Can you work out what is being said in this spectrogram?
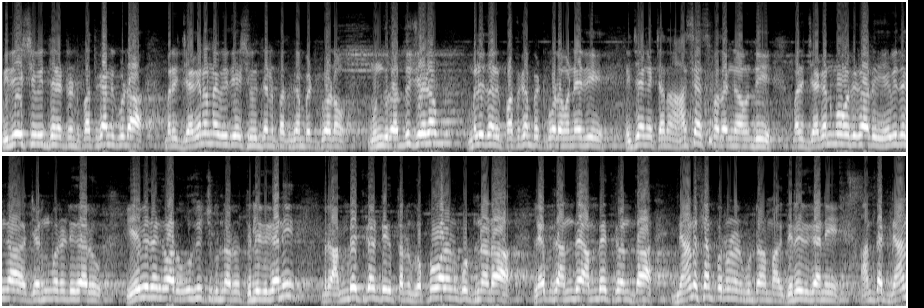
విదేశీ విద్య అనేటువంటి పథకాన్ని కూడా మరి జగనన్న విదేశీ విద్యను పథకం పెట్టుకోవడం ముందు రద్దు చేయడం మళ్ళీ దానికి పథకం పెట్టుకోవడం అనేది నిజంగా చాలా హాస్యాస్పదంగా ఉంది. మరి జగన్మోహన్ గారు ఏ విధంగా జగన్మోహన్ రెడ్డి గారు ఏ విధంగా వారు ఊహించుకున్నారో తెలియదు కానీ మరి అంబేద్కర్ అంటే తను గొప్పవాళ్ళనుకుంటున్నాడా లేకపోతే అందే అంబేద్కర్ అంత జ్ఞాన సంపన్నుడు అనుకుంటారా మాకు తెలియదు కానీ అంత జ్ఞాన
